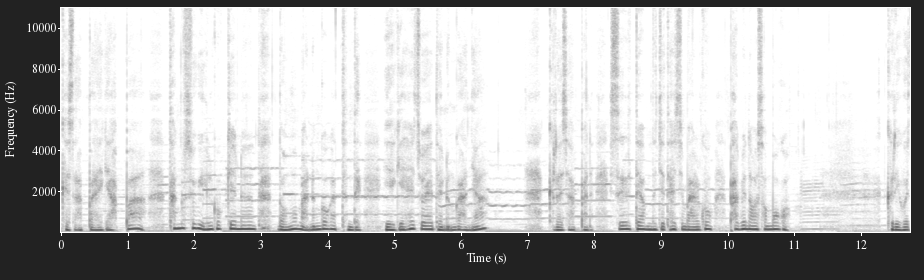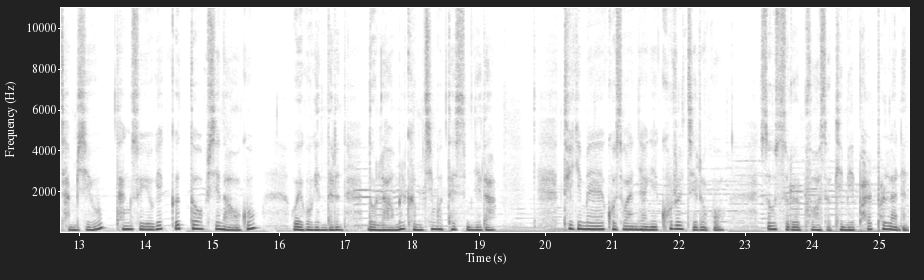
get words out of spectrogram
그래서 아빠에게 아빠 탕수육 일곱 개는 너무 많은 것 같은데 얘기해 줘야 되는 거 아니야? 그러자 아빠는 쓸데없는 짓 하지 말고 밥이 넣어서 먹어. 그리고 잠시 후 탕수육이 끝도 없이 나오고 외국인들은 놀라움을 금치 못했습니다. 튀김의 고소한 향이 코를 찌르고 소스를 부어서 김이 펄펄 나는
